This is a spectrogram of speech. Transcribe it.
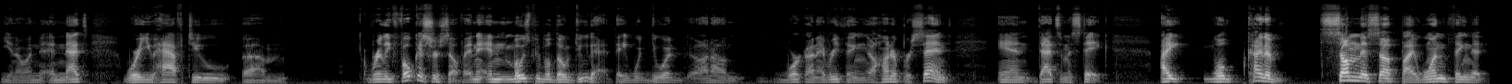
you know, and and that's where you have to um, really focus yourself. And and most people don't do that. They would do it on a, work on everything 100% and that's a mistake. I will kind of sum this up by one thing that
